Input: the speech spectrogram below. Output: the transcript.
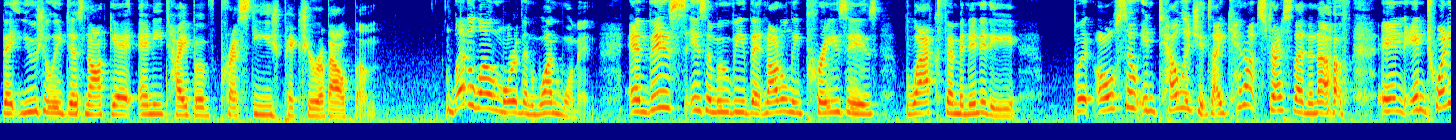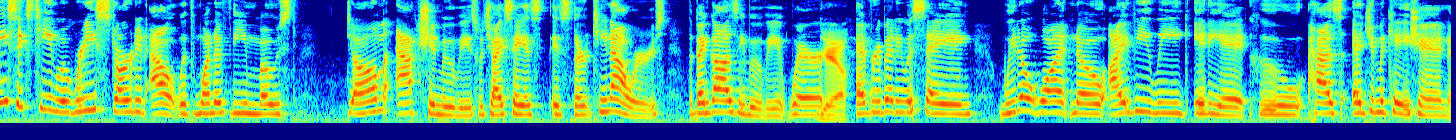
that usually does not get any type of prestige picture about them, let alone more than one woman. And this is a movie that not only praises black femininity, but also intelligence. I cannot stress that enough. In in 2016, when we started out with one of the most dumb action movies, which I say is, is 13 hours, the Benghazi movie, where Yeah. everybody was saying, we don't want no Ivy League idiot who has education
